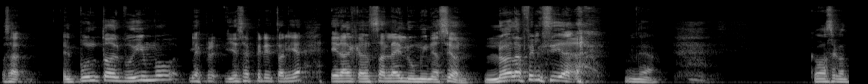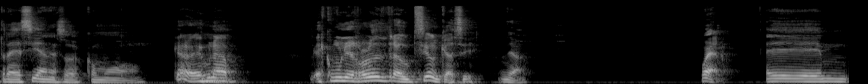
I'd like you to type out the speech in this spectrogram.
O sea, el punto del budismo y esa espiritualidad era alcanzar la iluminación, no la felicidad. Ya. Cómo se contradecían esos, como... Claro, es una... Es como un error de traducción casi. Ya. Bueno, eh,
